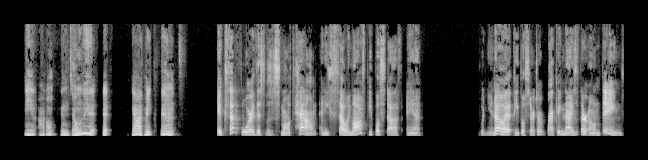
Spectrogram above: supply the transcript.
I mean, I don't condone it, but yeah, it makes sense. Except for this was a small town and he's selling off people's stuff and wouldn't you know it, people start to recognize their own things.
